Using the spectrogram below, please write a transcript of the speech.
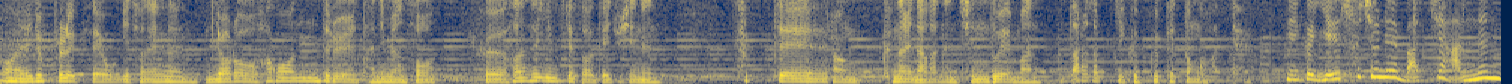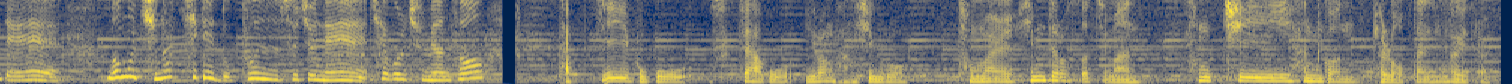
어, 에듀플렉스에 오기 전에는 여러 학원들을 다니면서 그 선생님께서 내주시는 숙제랑 그날 나가는 진도에만 따라잡기 급급했던 것 같아요. 그러니까 얘 수준에 맞지 않는데 너무 지나치게 높은 수준의 책을 주면서 답지 보고 숙제하고 이런 방식으로 정말 힘들었었지만 성취한 건 별로 없다는 생각이 들어요.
